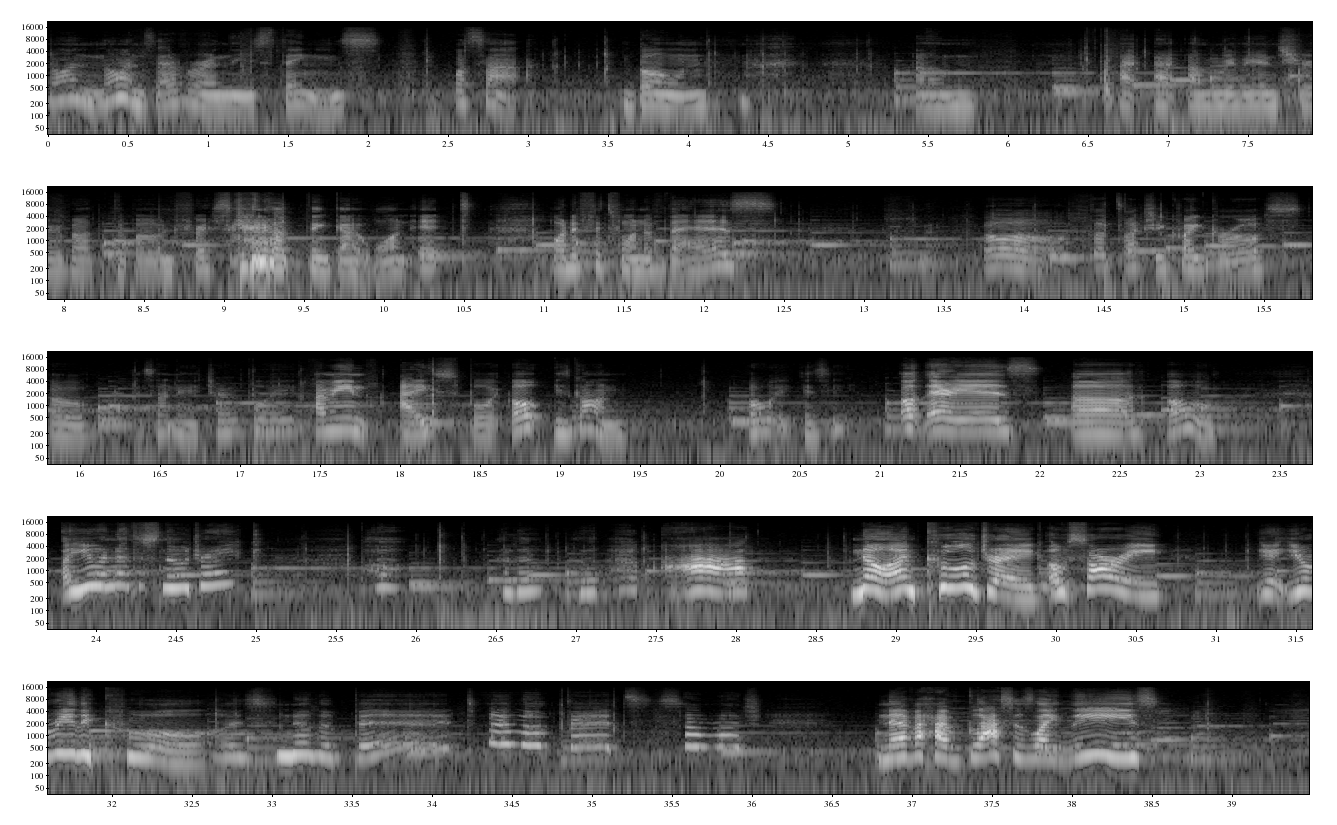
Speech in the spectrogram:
No one, no one's ever in these things. What's that? Bone. um. I, I, I'm really unsure about the bone frisk. I don't think I want it. What if it's one of theirs? Oh, that's actually quite gross. Oh, is that Nature Boy? I mean, Ice Boy. Oh, he's gone. Oh, is he? Oh, there he is. Uh, oh. Are you another Snowdrake? Oh, hello, hello. Ah! No, I'm Cool Drake. Oh, sorry. Yeah, you're really cool. Oh, it's another bird. I love birds so much. Never have glasses like these.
